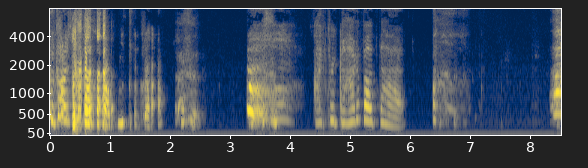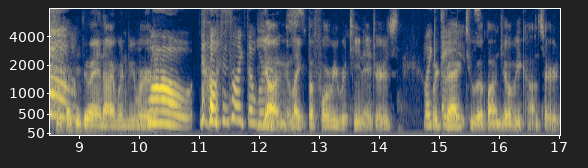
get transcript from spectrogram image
my gosh! I forgot we did that. I forgot about that. So Becca Joy and I, when we were wow, that was like the worst. young, like before we were teenagers, like were dragged AIDS. to a Bon Jovi concert,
